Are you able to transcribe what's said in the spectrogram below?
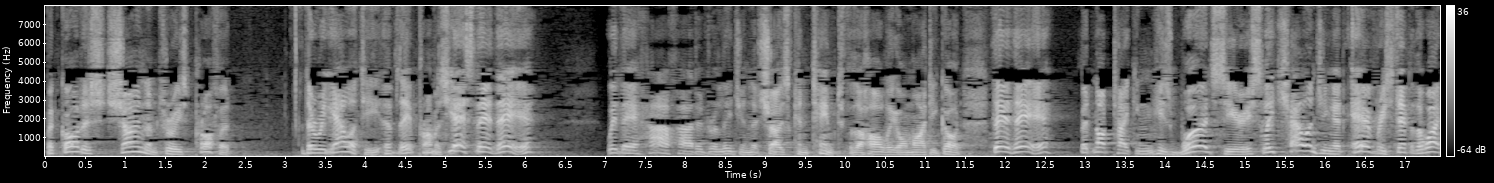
But God has shown them through His prophet the reality of their promise. Yes, they're there with their half hearted religion that shows contempt for the holy Almighty God. They're there, but not taking His word seriously, challenging it every step of the way.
